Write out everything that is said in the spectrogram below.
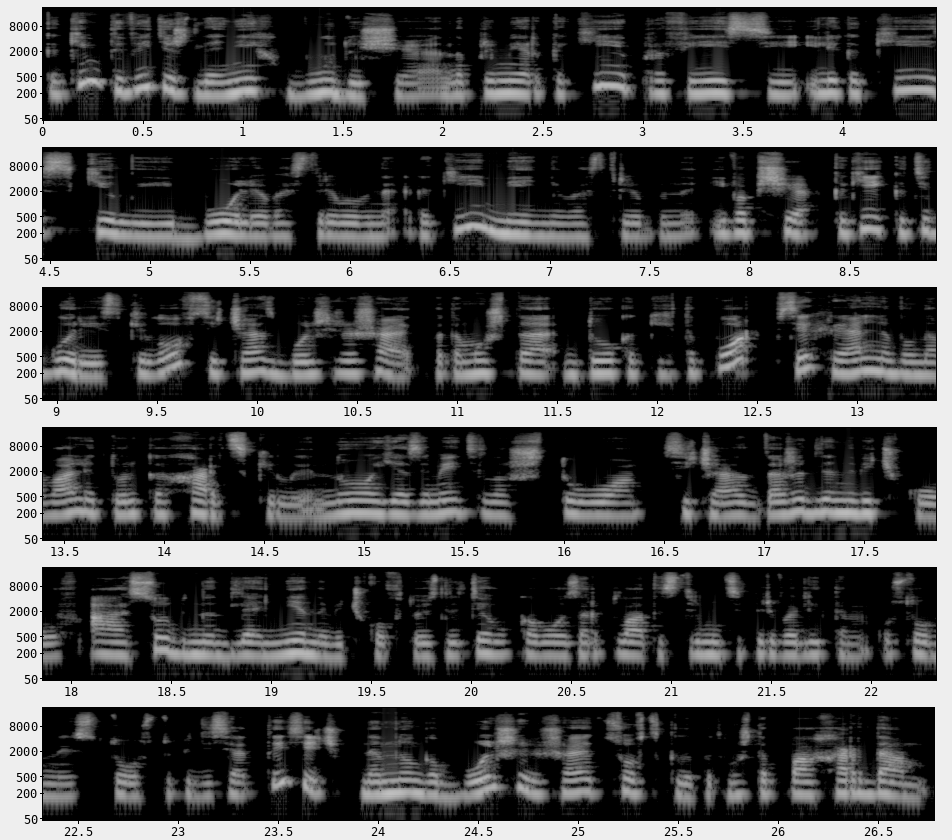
каким ты видишь для них будущее? Например, какие профессии или какие скиллы более востребованы, а какие менее востребованы? И вообще, какие категории скиллов сейчас больше решают? Потому что до каких-то пор всех реально волновали только хард-скиллы, но я заметила, что сейчас даже для новичков, а особенно для не новичков, то есть для тех, у кого зарплата стремится перевалить там условные 100-150 тысяч, намного больше решает софт-скиллы, потому что по хардам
